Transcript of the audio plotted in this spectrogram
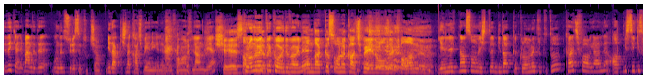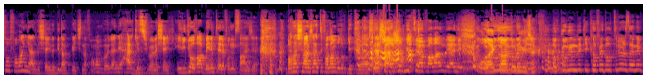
Dedi ki hani ben dedi bunu dedi süresini tutacağım. Bir dakika içinde kaç beğeni gelebilir falan filan diye. Şeye Kronometre koydu böyle. 10 dakika sonra kaç beğeni olacak falan diyor. Yeniledikten sonra işte bir dakika kronometre tutu. Kaç fav geldi? 68 fav falan geldi şeyde bir dakika içinde falan. Böyle hani herkes böyle şey. ilgi odağı benim telefonum sadece. Bana şarj aleti falan bulup getiriyorlar. Şarjım bitiyor falan diye. O like'lar okulun yanındaki- durmayacak. Okulun yanındaki kafede oturuyoruz hani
